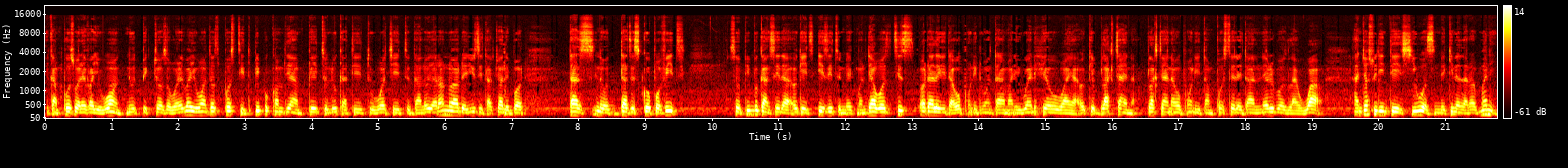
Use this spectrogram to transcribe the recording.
You can post whatever you want, nude pictures or whatever you want. Just post it. People come there and pay to look at it, to watch it, to download. I don't know how they use it actually, but that's you know that's the scope of it. So people can say that okay, it's easy to make money. There was this other lady that opened it one time and it went haywire. Okay, Blac Chyna, Blac Chyna opened it and posted it and everybody was like, wow. And just within days, she was making a lot of money.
